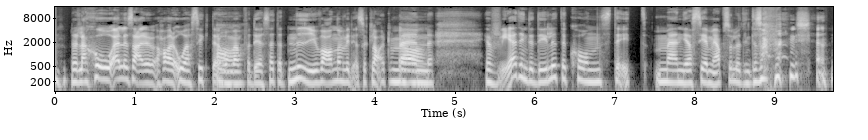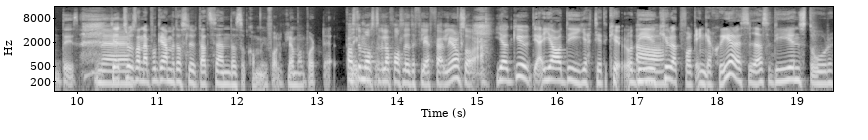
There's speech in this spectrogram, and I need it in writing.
relation, eller så här, har åsikter om Ja. en på det sättet. Ni är ju vana vid det såklart, men jag vet inte, det är lite konstigt. Men jag ser mig absolut inte som en kändis. Nej. Så jag tror att när programmet har slutat sända så kommer ju folk glömma bort det. Fast du Liksom. måste väl ha fått lite fler följare och så? va? Ja gud ja, ja det är jätte, jättekul. Och det är Ja. ju kul att folk engagerar sig. Alltså det är ju en stor,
